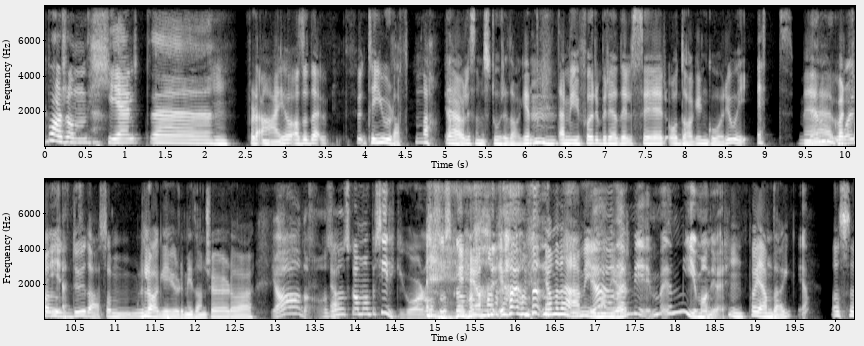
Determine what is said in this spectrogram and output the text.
Bare sånn helt uh... Mm. For det er jo altså det, Til julaften, da. Det er jo liksom den store dagen. Mm. Det er mye forberedelser, og dagen går jo i ett. Med i hvert fall du, da, som lager julemiddagen sjøl. Og, Ja da. Og så Ja. skal man på kirkegården, og så skal man Ja. ja. ja, men, ja, men det er mye ja, man gjør. mye, mye man gjør. Mm, på én dag. Ja. Og så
